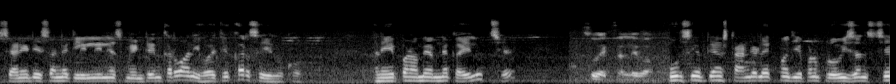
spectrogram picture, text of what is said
સેનિટેશન ને ક્લિનલીનેસ મેન્ટેન કરવાની હોય તે કરશે એ લોકો. અને એ પણ અમે એમને કહેલું જ છે. શું એક્શન લેવા ફૂડ સેફ્ટી એન્ડ સ્ટાન્ડર્ડ એક્ટમાં જે પણ પ્રોવિઝન્સ છે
